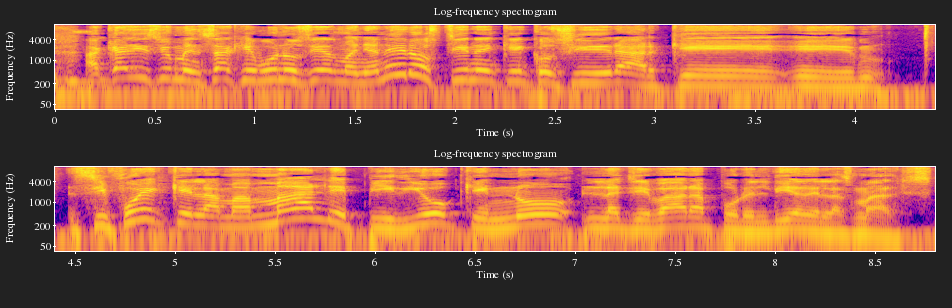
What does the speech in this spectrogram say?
Acá dice un mensaje, buenos días mañaneros, tienen que considerar que eh, si fue que la mamá le pidió que no la llevara por el Día de las Madres.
